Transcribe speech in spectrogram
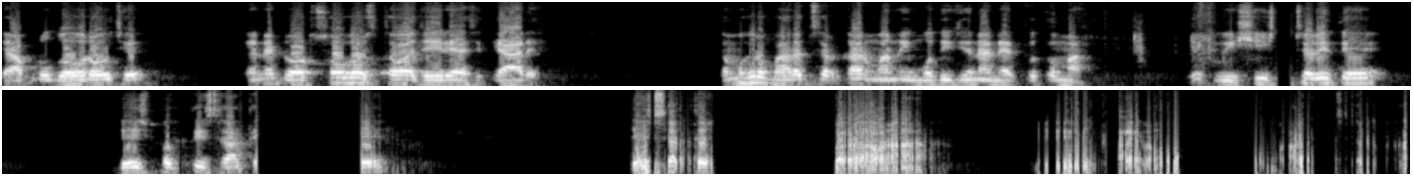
જે આપણું ગૌરવ છે, એને દોઢસો વર્ષ થવા જઈ રહ્યા છે ત્યારે. સમગ્ર ભારત સરકાર માની મોદીજીના નેતૃત્વમાં એક વિશિષ્ટ રીતે દેશભક્તિ સાથે, દેશ સાથે જોડાવાના વિવિધ કાર્યક્રમો ભારત સરકાર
